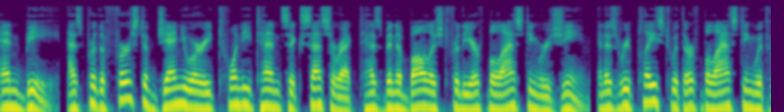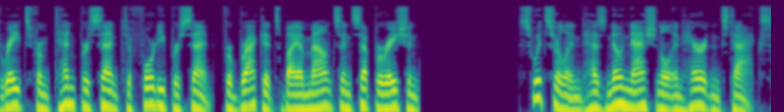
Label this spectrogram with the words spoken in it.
NB, as per the 1 January 2010 Successierecht has been abolished for the erfbelasting regime, and is replaced with erfbelasting with rates from 10% to 40%, for brackets by amounts and separation Switzerland has no national inheritance tax.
